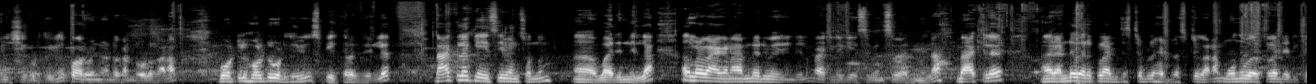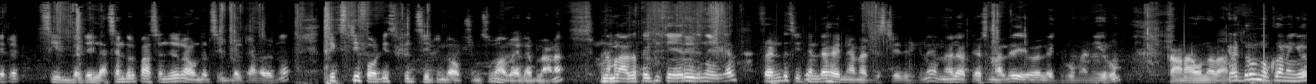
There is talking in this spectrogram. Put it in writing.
ഫിനിഷ് കൊടുത്തിരിക്കുന്നു. പവർ വിൻഡോയുടെ കൺട്രോൾ കാണാം. ബോട്ടിൽ ഹോൾഡ് കൊടുത്തിരിക്കുന്നു സ്പീക്കർ ഗ്രില്ല് ബാക്കിലേക്ക് എ സി വെൻസ് ഒന്നും വരുന്നില്ല. അത് നമ്മുടെ വാഗണാറിന്റെ ഒരു വേരിയന്റിലും ബാക്കിലേക്ക് എ സി ബെൻസ് വരുന്നില്ല. ബാക്കിൽ രണ്ട് പേർക്കുള്ള അഡ്ജസ്റ്റബിൾ ഹെഡ് റെസ്റ്റ് കാണാം. മൂന്ന് പേർക്കുള്ള ഡെഡിക്കേറ്റഡ് സീറ്റ് ബെൽറ്റ് ഇല്ല. Central passenger rounded seat belt ആണ് വരുന്നത്. സിക്സ്റ്റി ഫോർട്ടി സ്പ്ലിറ്റ് സീറ്റിന്റെ ഓപ്ഷൻസും അവൈലബിൾ ആണ്. നമ്മൾ അകത്തേക്ക് കയറി ഇരുന്ന് കഴിഞ്ഞാൽ ഫ്രണ്ട് സീറ്റ് എന്റെ ഹൈറ്റിനാണ് അഡ്ജസ്റ്റ് ചെയ്തിരിക്കുന്നത്. എന്നാലും അത്യാവശ്യം നല്ല രീതിയിലുള്ള ലെഗ് റൂം ആൻഡ് റൂം കാണാവുന്നതാണ്. ഹെഡ് റൂം നോക്കുകയാണെങ്കിൽ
